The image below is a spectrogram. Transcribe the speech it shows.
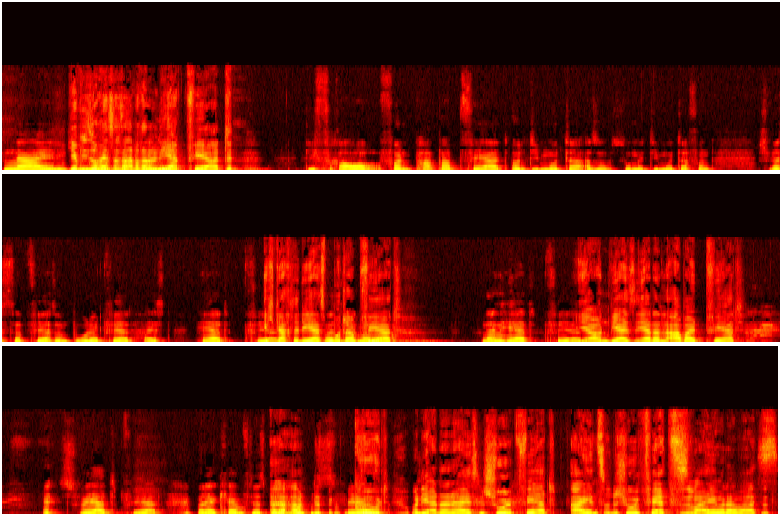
nein. Ja, wieso heißt das andere dann Herdpferd? Die Frau von Papa Pferd und die Mutter, also somit die Mutter von Schwester Pferd und Bruder Pferd, heißt Herdpferd. Ich dachte, die heißt Mutterpferd. Nein, Herdpferd. Ja, und wie heißt er dann Arbeitpferd? Schwertpferd. Weil er kämpft, er ist bei der Aha. Bundeswehr. Gut. Und die anderen heißen Schulpferd 1 und Schulpferd 2 oder was?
